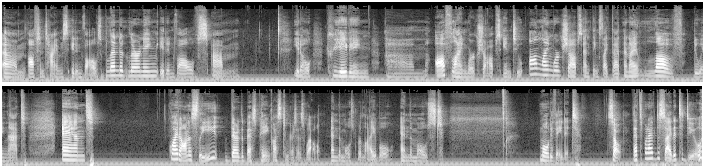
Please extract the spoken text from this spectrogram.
Um, oftentimes, it involves blended learning, it involves um, you know, creating um, offline workshops into online workshops and things like that. And I love doing that. And quite honestly, they're the best paying customers as well, and the most reliable and the most motivated. So that's what I've decided to do.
